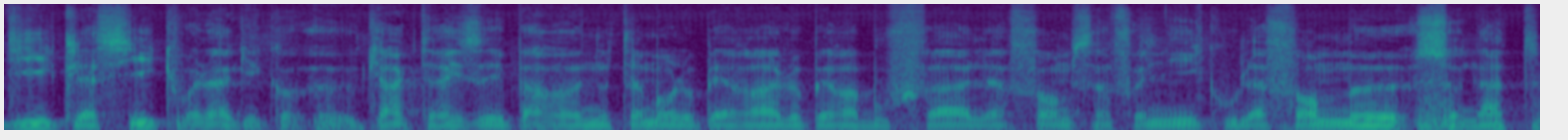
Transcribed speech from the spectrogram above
dit classique, voilà, qui est euh, caractérisé par notamment l'opéra, l'opéra bouffa, la forme symphonique ou la forme sonate,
